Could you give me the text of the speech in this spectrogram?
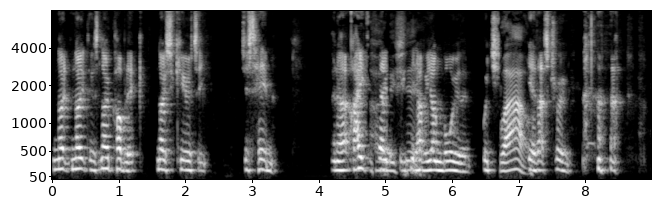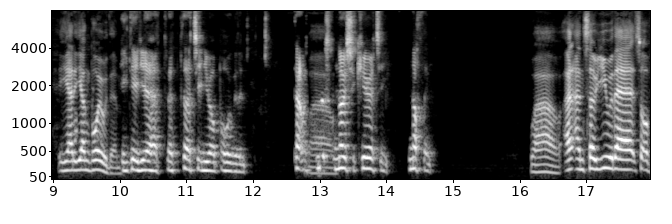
No, no, there was no public, no security, just him. And uh, I hate to say Holy but he did have a young boy with him, which Wow. yeah, that's true. He had a young boy with him. He did, yeah, a 13 year old boy with him. That was Wow. no security, nothing. Wow. And, and so you were there, sort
